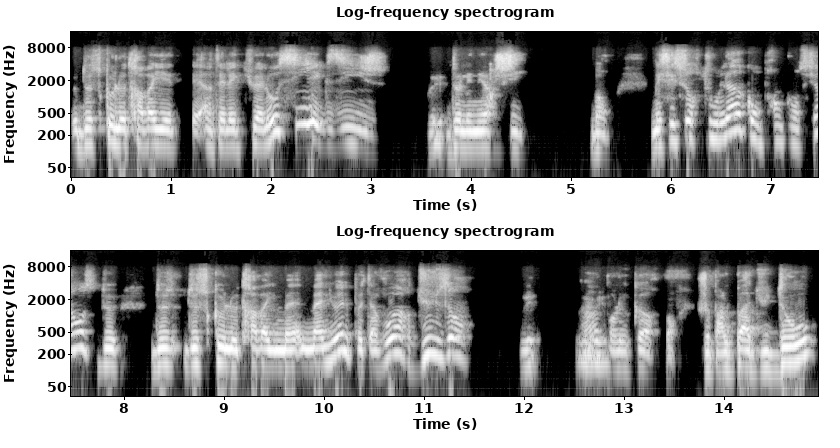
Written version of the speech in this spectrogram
de ce que le travail intellectuel aussi exige de l'énergie. Bon, mais c'est surtout là qu'on prend conscience de, de, de ce que le travail manuel peut avoir d'usant oui. hein, pour le corps. Bon, je parle pas du dos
